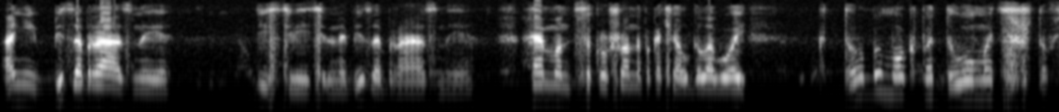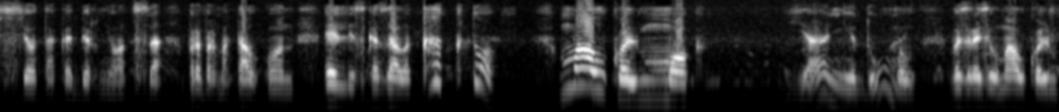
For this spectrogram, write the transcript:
Они безобразные». «Действительно, безобразные». Хэммонд сокрушенно покачал головой. «Кто бы мог подумать, что все так обернется?» — пробормотал он. Элли сказала, «Как кто?» «Малкольм мог». «Я не думал», — возразил Малкольм.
